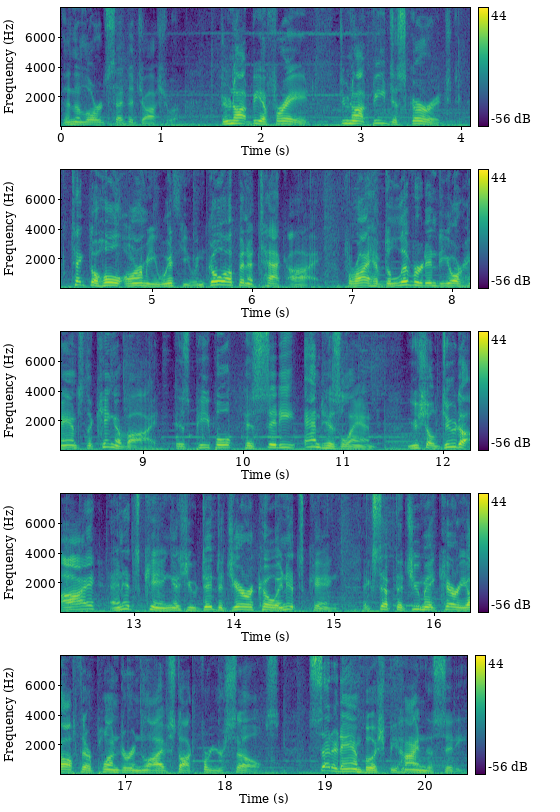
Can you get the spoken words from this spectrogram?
Then the Lord said to Joshua, Do not be afraid, do not be discouraged. Take the whole army with you and go up and attack Ai, for I have delivered into your hands the king of Ai, his people, his city, and his land. You shall do to Ai and its king as you did to Jericho and its king, except that you may carry off their plunder and livestock for yourselves. Set an ambush behind the city.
